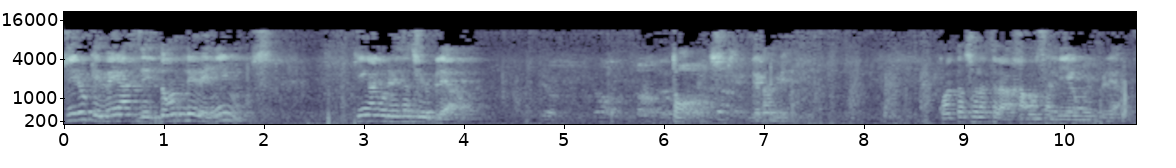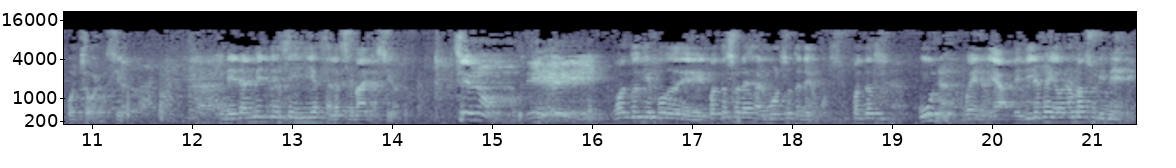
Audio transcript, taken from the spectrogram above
quiero que veas de dónde venimos. ¿Quién alguna vez ha sido empleado? Todos. Yo también. ¿Cuántas horas trabajamos al día en un empleado? Ocho horas, ¿cierto? Generalmente seis días a la semana, ¿cierto? ¿Sí o no? Sí. ¿Cuánto tiempo de, cuántas horas de almuerzo tenemos? ¿Cuántas? Una. Bueno, ya, te tiras media hora más, una y media.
